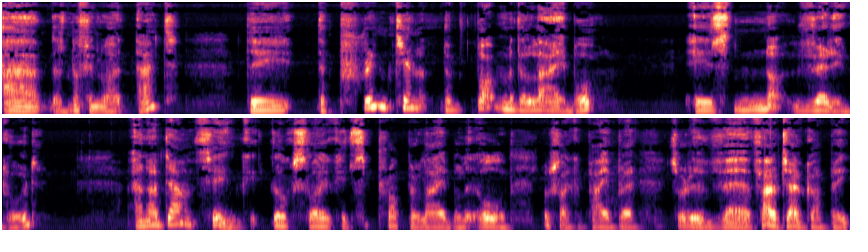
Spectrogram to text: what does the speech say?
Uh, there's nothing like that. The the printing at the bottom of the label is not very good and I don't think it looks like it's a proper label at all. It looks like a paper sort of uh, photocopy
